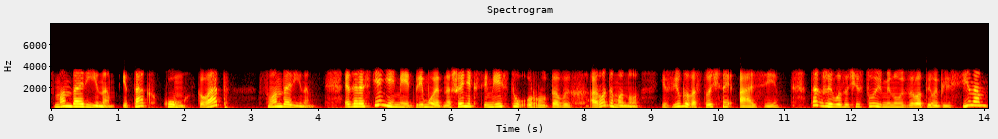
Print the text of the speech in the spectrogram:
с мандарином. Итак, кумкват мандарином. Это растение имеет прямое отношение к семейству рутовых, а родом оно из Юго-Восточной Азии. Также его зачастую именуют золотым апельсином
